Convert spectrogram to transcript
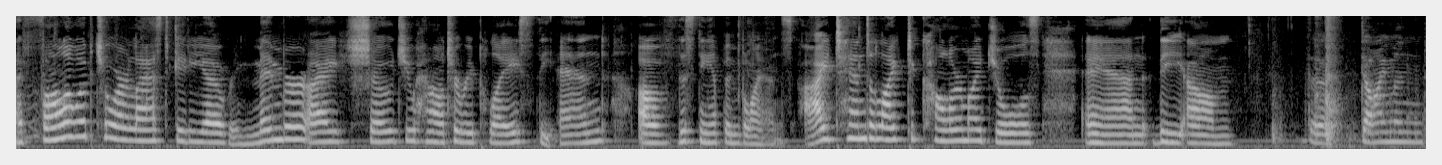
a follow up to our last video, remember I showed you how to replace the end of the Stampin' Blends. I tend to like to color my jewels and the, um, the diamond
